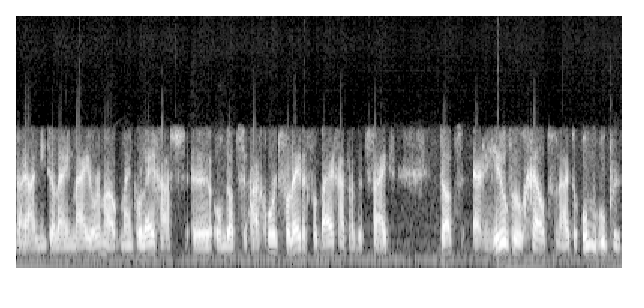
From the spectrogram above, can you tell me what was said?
Nou ja, niet alleen mij hoor, maar ook mijn collega's. Uh, omdat haar gehoord volledig voorbij gaat aan het feit dat er heel veel geld vanuit de omroepen,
